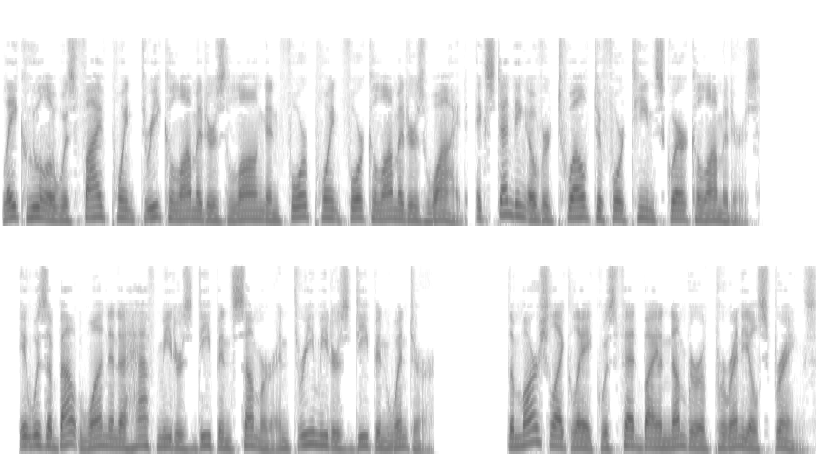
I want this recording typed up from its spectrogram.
Lake Hula was 5.3 km long and 4.4 km wide, extending over 12 to 14 square kilometers. It was about 1.5 meters deep in summer and 3 meters deep in winter. The marsh-like lake was fed by a number of perennial springs.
